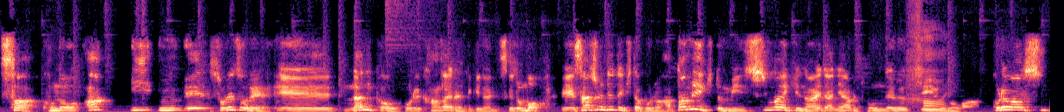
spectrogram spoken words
さあ、このあいうえ、それぞれ、えー、何かをこれ考えないといけないんですけども、えー、最初に出てきたこの熱海駅と三島駅の間にあるトンネルっていうのは、はい、これは静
